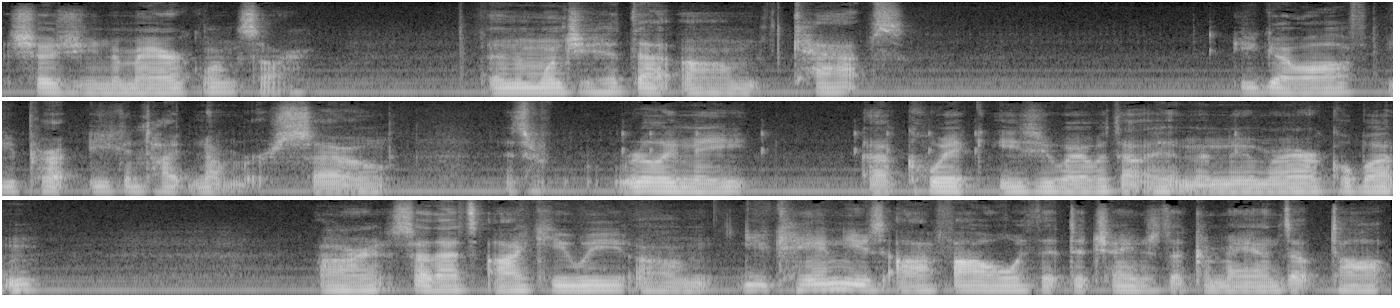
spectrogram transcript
It shows you numeric one, sorry. And then once you hit that um, caps, you go off, you, you can type numbers. So it's really neat. A quick, easy way without hitting the numerical button. Alright, so that's iKeyWi. Um, you can use iFile with it to change the commands up top.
